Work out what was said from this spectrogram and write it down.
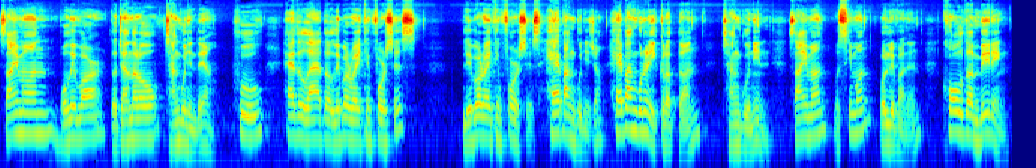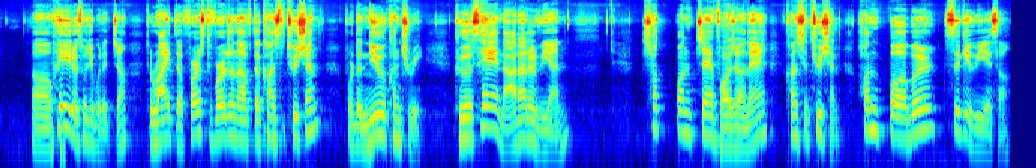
Simon Bolivar, the general, 장군인데요. Who had led the liberating forces, liberating forces, 해방군이죠. 해방군을 이끌었던 장군인 사이먼, 뭐 시몬 볼리바는 called a meeting, 어, 회의를 소집을 했죠. To write the first version of the constitution for the new country. 그 새 나라를 위한 첫 번째 버전의 constitution, 헌법을 쓰기 위해서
